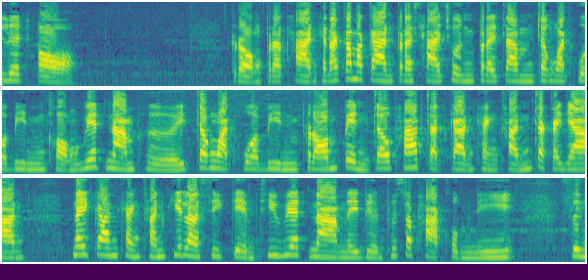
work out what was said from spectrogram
เลือดออก รองประธานคณะกรรมการประชาชนประจำจังหวัดหัวบินของเวียดนามเผย จังหวัดหัวบินพร้อมเป็นเจ้าภาพจัดการแข่งขันจักรยาน ในการแข่งขันกีฬาซีเกมที่เวียดนามในเดือนพฤษภาคมนี้ ซึ่ง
